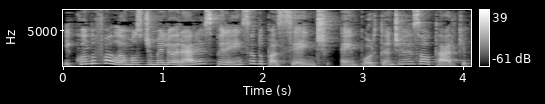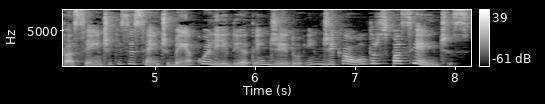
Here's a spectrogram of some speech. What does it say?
E quando falamos de melhorar a experiência do paciente, é importante ressaltar que paciente que se sente bem acolhido e atendido indica outros pacientes.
